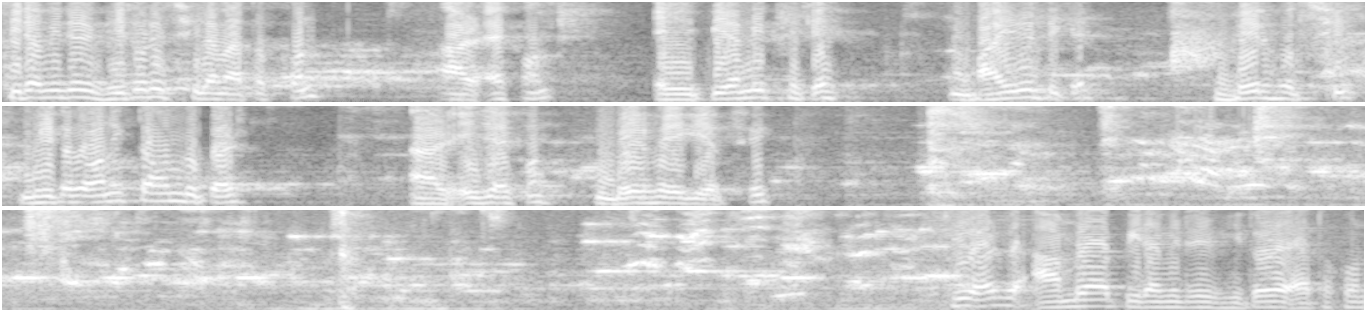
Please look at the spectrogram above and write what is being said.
পিরামিডের ভিতরে ছিলাম এতক্ষণ, আর এখন এই পিরামিড থেকে বাইরের দিকে বের হচ্ছি। ভিতরে অনেকটা অন্ধকার, আর এই যে এখন বের হয়ে গিয়েছি ভিউয়ার্স আমরা পিরামিডের ভিতরে এতক্ষণ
